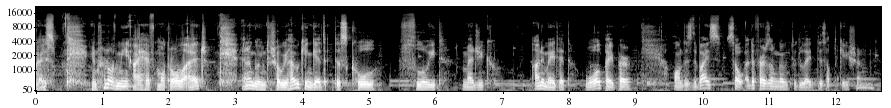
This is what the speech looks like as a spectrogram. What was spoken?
guys, in front of me I have Motorola Edge and I'm going to show you how you can get this cool fluid magic animated wallpaper on this device. So at the first I'm going to delete this application.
